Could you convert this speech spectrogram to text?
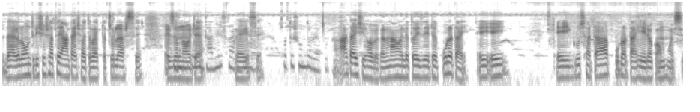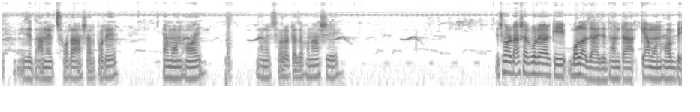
দেখা গেল উনত্রিশের সাথে আঠাশ হয়তো বা একটা চলে আসছে। এর জন্য ওইটা হয়ে গেছে। কত সুন্দর আটাইশই হবে কারণ না হলে তো এই যে এটা পুরোটাই এই এই এই গুছাটা পুরোটাই এইরকম হয়েছে। এই যে ধানের ছড়া আসার পরে এমন হয় ধানের ছড়াটা যখন আসে এই ছড়াটা আসার পরে আর কি বলা যায় যে ধানটা কেমন হবে।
